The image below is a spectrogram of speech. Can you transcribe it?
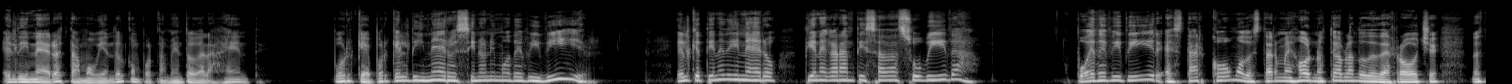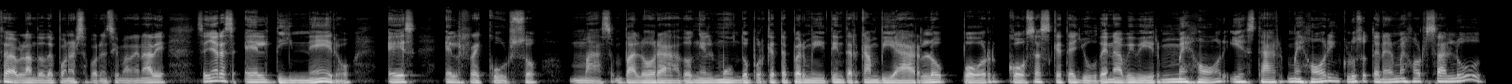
El dinero está moviendo el comportamiento de la gente. ¿Por qué? Porque el dinero es sinónimo de vivir. El que tiene dinero tiene garantizada su vida. Puede vivir, estar cómodo, estar mejor. No estoy hablando de derroche, no estoy hablando de ponerse por encima de nadie. Señores, el dinero es el recurso más valorado en el mundo porque te permite intercambiarlo por cosas que te ayuden a vivir mejor y estar mejor, incluso tener mejor salud.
